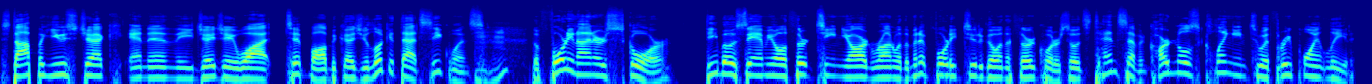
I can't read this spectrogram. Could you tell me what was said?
stop a Juszczyk, and then the J.J. Watt tip ball, because you look at that sequence, mm-hmm. the 49ers score. Deebo Samuel, 13 yard run with a minute 42 to go in the third quarter. So it's 10 7. Cardinals clinging to a three point lead.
